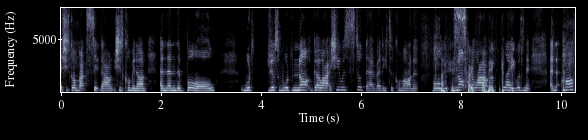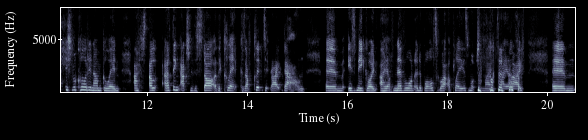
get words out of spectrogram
she's gone back to sit down. She's coming on. And then the ball would just would not go out. She was stood there ready to come on. And ball would not so go out of play, wasn't it? And half this recording, I'm going, I, I, I think actually the start of the clip, because I've clipped it right down, um, is me going, I have never wanted a ball to go out of play as much in my entire life. Um,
